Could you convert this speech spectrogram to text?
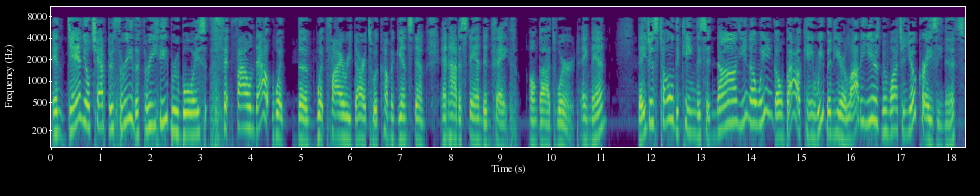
In Daniel chapter three, the three Hebrew boys found out what the, what fiery darts would come against them and how to stand in faith on God's word. Amen. They just told the king, they said, nah, you know, we ain't gonna bow, king. We've been here a lot of years, been watching your craziness.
